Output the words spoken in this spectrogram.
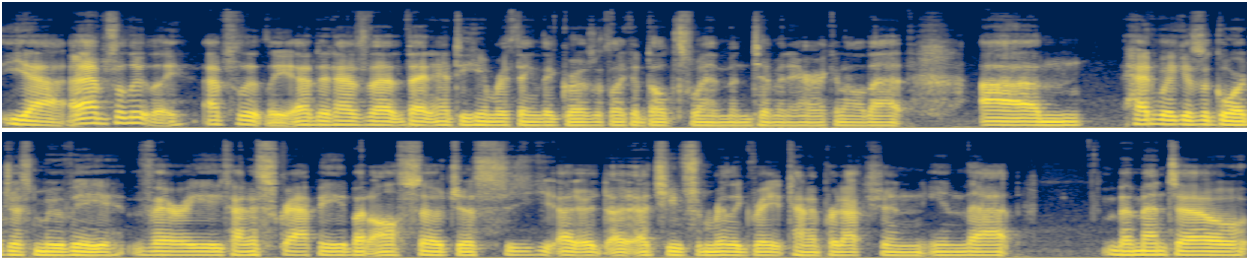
Yeah, absolutely, absolutely, and it has that that anti humor thing that grows with like Adult Swim and Tim and Eric and all that. Um, Hedwig is a gorgeous movie, very kind of scrappy, but also just uh, uh, achieves some really great kind of production in that. Memento,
